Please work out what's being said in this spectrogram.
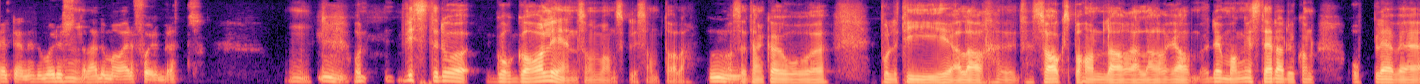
Helt enig. Du må ruste mm. deg, du må være forberedt. Mm. Mm. Og hvis det da går galt i en sånn vanskelig samtale mm. altså Jeg tenker jo uh, politi eller uh, saksbehandler eller ja, Det er mange steder du kan oppleve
